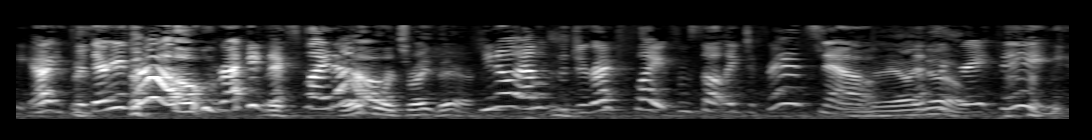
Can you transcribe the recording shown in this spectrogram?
Yeah, but there you go, right? Next flight out. Airport's right there. You know, I look the direct flight from Salt Lake to France now. Yeah, I know. That's know. a great thing.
